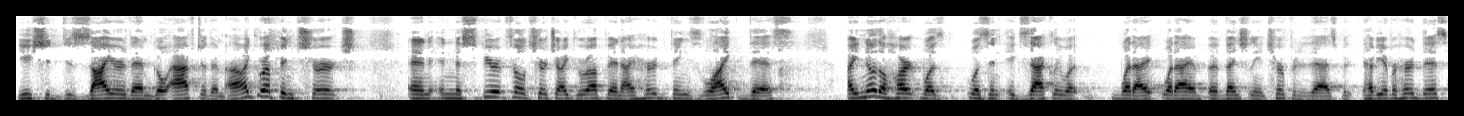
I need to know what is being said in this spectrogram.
You should desire them, go after them. I grew up in church, and in the spirit filled church I grew up in, I heard things like this. I know the heart was, wasn't exactly what, what, I, what I eventually interpreted it as, but have you ever heard this?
